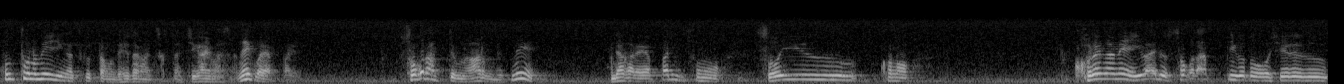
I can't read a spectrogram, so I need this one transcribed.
本当の名人が作ったものと下手な作ったら違いますよねこれやっぱり。そこだっていうのがあるんですね。だからやっぱりそのそういうこのこれがねいわゆるそこだっていうことを教えれる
